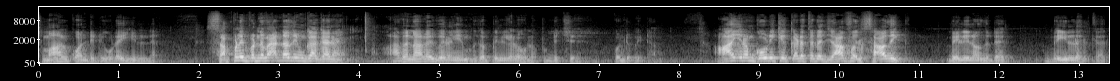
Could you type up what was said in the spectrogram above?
ஸ்மால் குவான்டிட்டி கூட இல்லை. சப்ளை பண்ண வேண்டாம் இவங்க காக்காரன். அதனால் இவரையும் மிகப்பெரிய அளவில் பிடிச்சி கொண்டு போயிட்டாங்க. ஆயிரம் கோடிக்கு கடத்தின ஜாஃபர் சாதிக் வெளியில் வந்துட்டார் வெயிலில் இருக்கார்.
